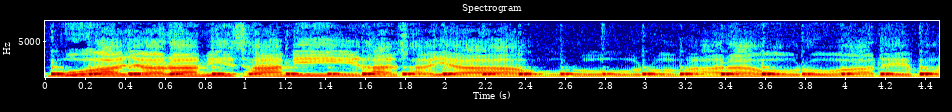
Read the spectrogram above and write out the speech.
무하자라 미 사미나 사야 오로로 마라 오로 나바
